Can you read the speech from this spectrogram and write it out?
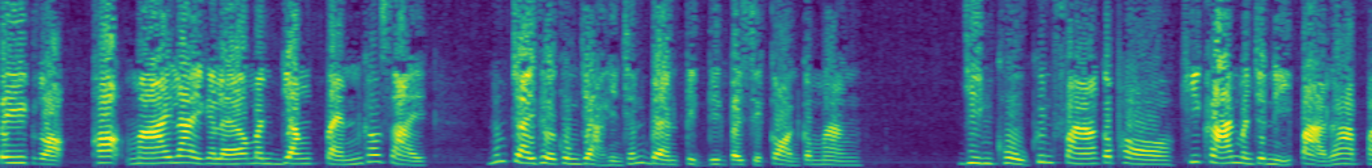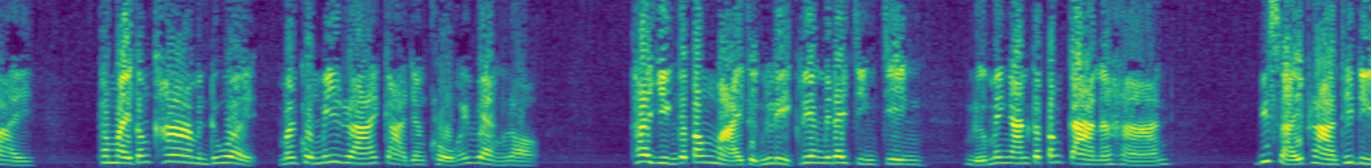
ตีเกาะเคาะไม้ไล่กันแล้ว มันยังแป้นเข้าใส่ น้ำใจเธอคงอยากเห็นฉันแบนติดดินไปเสียก่อนกำมัง ยิงขู่ขึ้นฟ้าก็พอ ขี้คร้านมันจะหนีป่าราบไปทำไมต้องฆ่ามันด้วย มันคงไม่ร้ายกาจอย่างโขงไอ้แหว่งหรอก ถ้ายิงก็ต้องหมายถึงหลีกเลี่ยงไม่ได้จริง ๆ หรือไม่งั้นก็ต้องการอาหาร วิสัยพรานที่ดี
